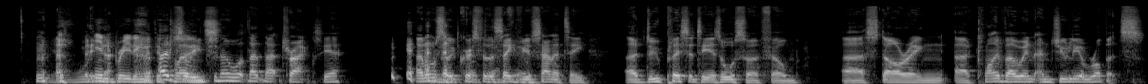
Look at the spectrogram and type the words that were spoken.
Yeah, inbreeding with your Actually, clones do you know what? That that tracks. Yeah. And also, Chris, for the sake of your sanity, uh, Duplicity is also a film uh, starring uh, Clive Owen and Julia Roberts.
